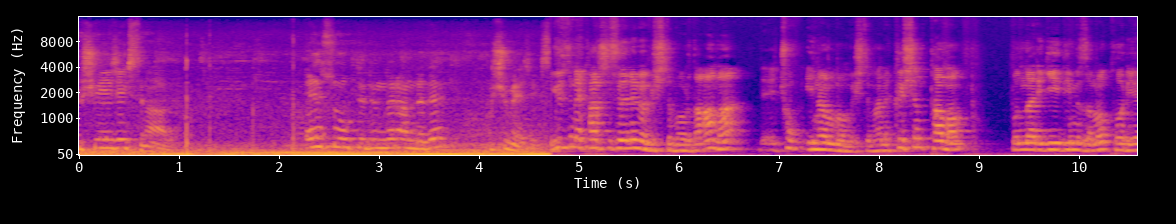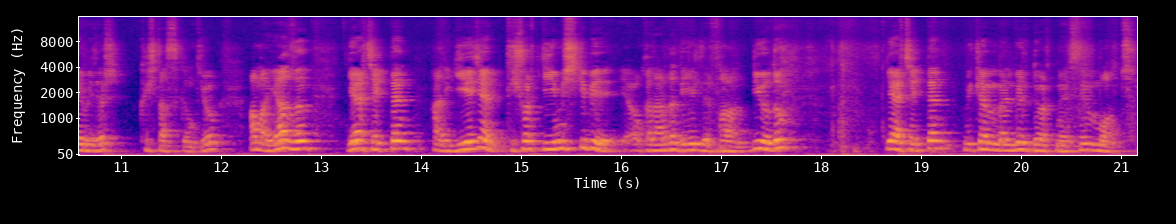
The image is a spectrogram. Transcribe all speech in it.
üşüyeceksin abi. En soğuk dediğin dönemde de üşümeyeceksin. Yüzüne karşı söylememiştim orada ama e, çok inanmamıştım. Hani kışın tamam bunları giydiğimiz zaman koruyabilir. Kışta sıkıntı yok. Ama yazın gerçekten hani giyeceğim tişört giymiş gibi "Ya o kadar da değildir falan diyordum. Gerçekten mükemmel bir dört mevsim mont.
